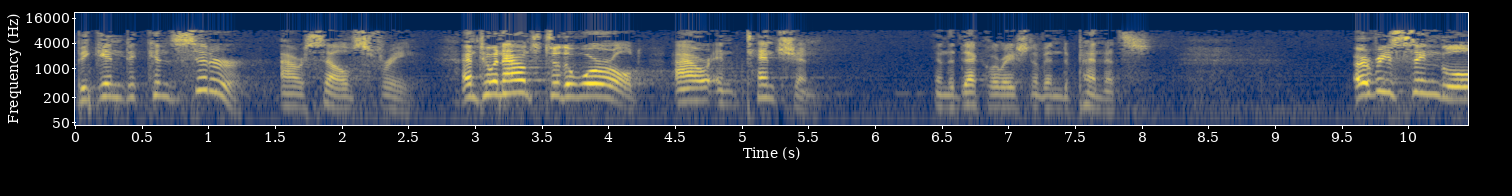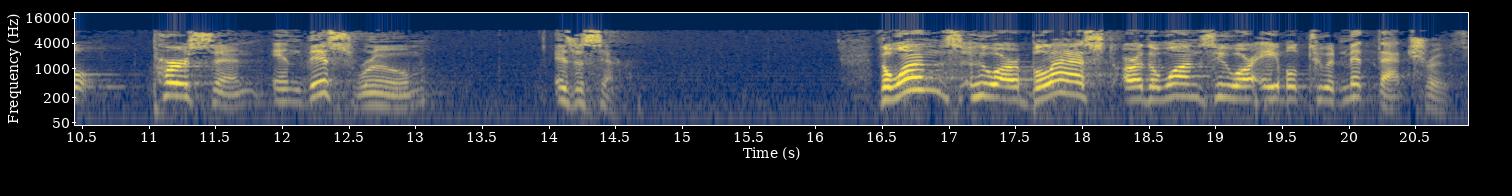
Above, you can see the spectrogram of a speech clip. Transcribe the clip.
begin to consider ourselves free and to announce to the world our intention in the Declaration of Independence. Every single person in this room is a sinner. The ones who are blessed are the ones who are able to admit that truth.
